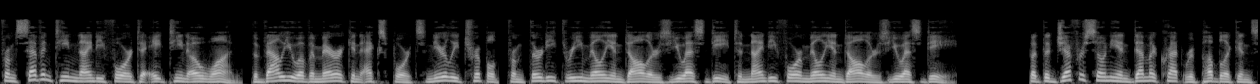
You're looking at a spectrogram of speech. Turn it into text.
From 1794 to 1801, the value of American exports nearly tripled, from $33 million USD to $94 million USD. But the Jeffersonian Democrat Republicans,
